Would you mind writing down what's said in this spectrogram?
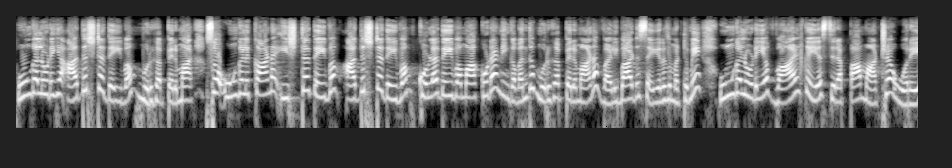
உங்களுடைய அதிர்ஷ்ட தெய்வம் முருகப்பெருமான். ஸோ உங்களுக்கான இஷ்ட தெய்வம் அதிர்ஷ்ட தெய்வம் குல தெய்வமாக கூட நீங்கள் வந்து முருகப்பெருமான வழிபாடு செய்கிறது மட்டுமே உங்களுடைய வாழ்க்கையை சிறப்பாக மாற்ற ஒரே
